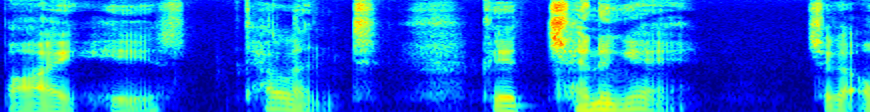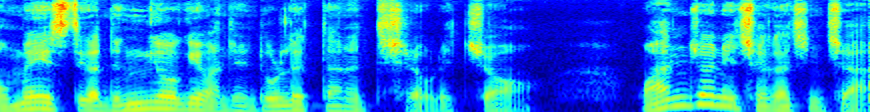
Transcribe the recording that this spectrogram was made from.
by his talent. 그의 재능에 제가 어메이스드가 능력에 완전히 놀랬다는 뜻이라고 그랬죠. 완전히 제가 진짜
